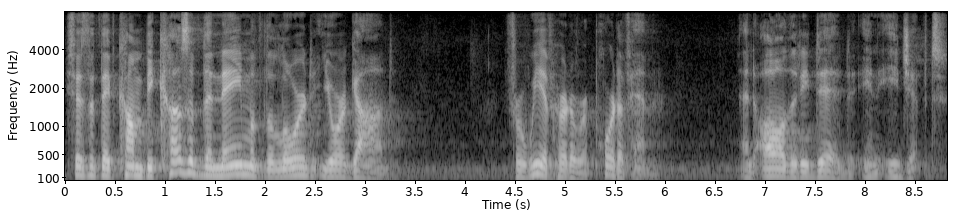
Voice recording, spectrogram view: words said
he says that they've come because of the name of the Lord your God. For we have heard a report of him and all that he did in Egypt.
